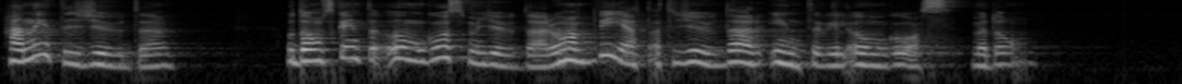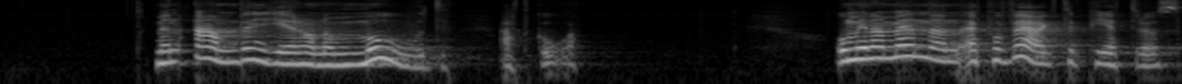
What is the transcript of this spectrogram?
Han är inte jude och de ska inte umgås med judar och han vet att judar inte vill umgås med dem. Men anden ger honom mod att gå. Och medan männen är på väg till Petrus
